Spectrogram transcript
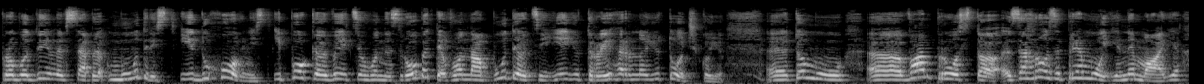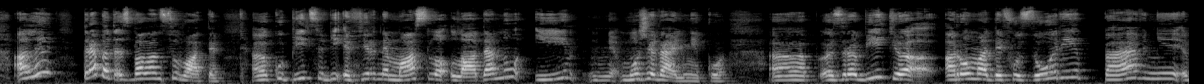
пробудили в себе мудрість і духовність. І поки ви цього не зробите, вона буде оцією тригерною точкою. Е, Тому е, вам просто загрози прямої немає, але. Треба збалансувати. Е, Купіть собі ефірне масло ладану і можжевельнику. Е, Зробіть е, аромадифузорі певні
